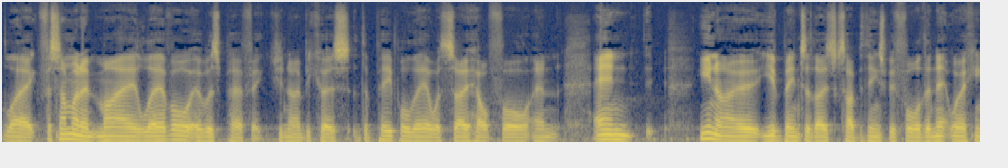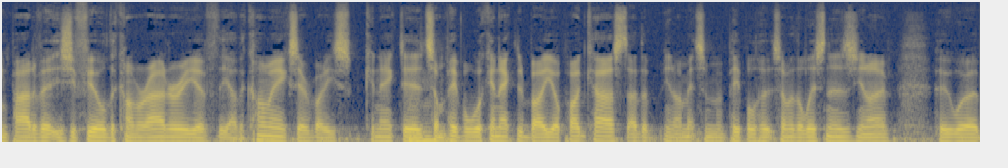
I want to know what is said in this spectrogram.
like for someone at my level, it was perfect. You know, because the people there were so helpful and and you know you've been to those type of things before. The networking part of it is you feel the camaraderie of the other comics. Everybody's connected. Mhm. Some people were connected by your podcast. Other you know I met some people who some of the listeners you know who were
